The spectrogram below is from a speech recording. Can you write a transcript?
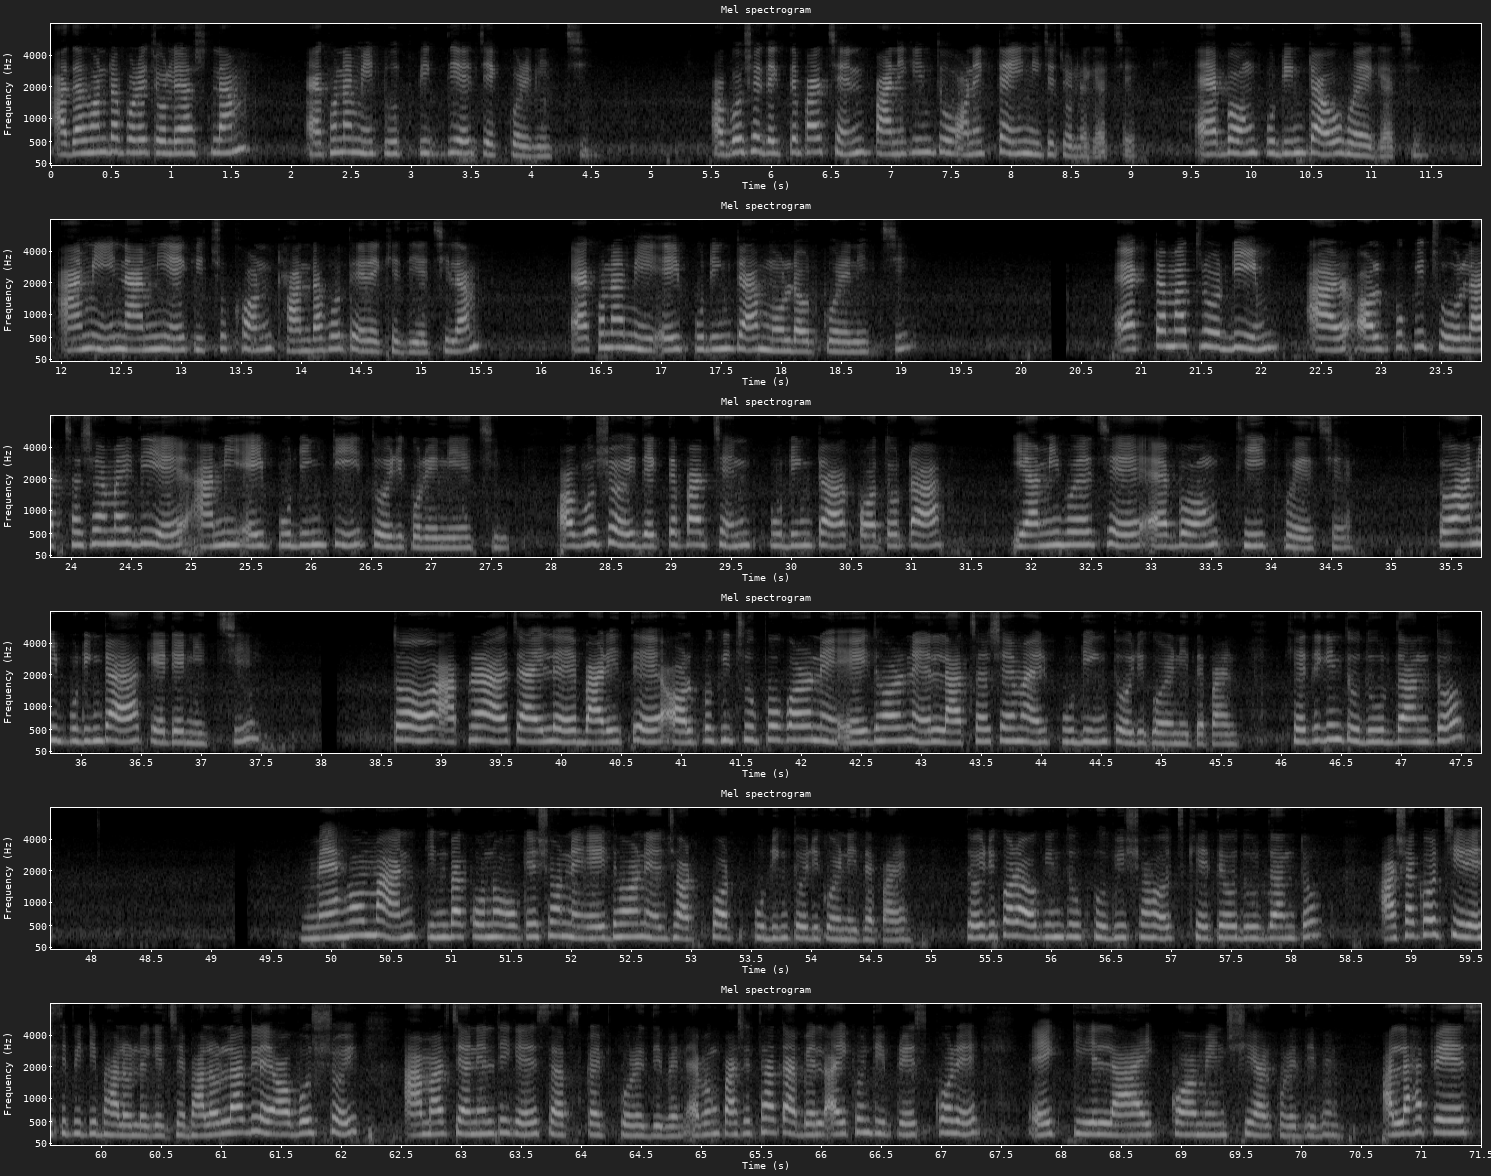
আধা ঘণ্টা পরে চলে আসলাম। এখন আমি টুথপিক দিয়ে চেক করে নিচ্ছি। অবশ্যই দেখতে পাচ্ছেন পানি কিন্তু অনেকটাই নিচে চলে গেছে এবং পুডিংটাও হয়ে গেছে। আমি নামিয়ে কিছুক্ষণ ঠান্ডা হতে রেখে দিয়েছিলাম। এখন আমি এই পুডিংটা মোল্ড আউট করে নিচ্ছি। একটা মাত্র ডিম আর অল্প কিছু লাচ্ছা সেমাই দিয়ে আমি এই পুডিংটি তৈরি করে নিয়েছি। অবশ্যই দেখতে পাচ্ছেন পুডিংটা কতটা ইয়ামি হয়েছে এবং ঠিক হয়েছে। তো আমি পুডিংটা কেটে নিচ্ছি। তো আপনারা চাইলে বাড়িতে অল্প কিছু উপকরণে এই ধরনের লাচ্ছা সেমাইয়ের পুডিং তৈরি করে নিতে পারেন। খেতে কিন্তু দুর্দান্ত। মেহমান কিংবা কোনো ওকেশনে এই ধরনের ঝটপট পুডিং তৈরি করে নিতে পারেন। তৈরি করাও কিন্তু খুবই সহজ, খেতেও দুর্দান্ত। আশা করছি রেসিপিটি ভালো লেগেছে। ভালো লাগলে অবশ্যই আমার চ্যানেলটিকে সাবস্ক্রাইব করে দিবেন এবং পাশে থাকা বেল আইকনটি প্রেস করে একটি লাইক, কমেন্ট, শেয়ার করে দিবেন। আল্লাহ হাফেজ।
